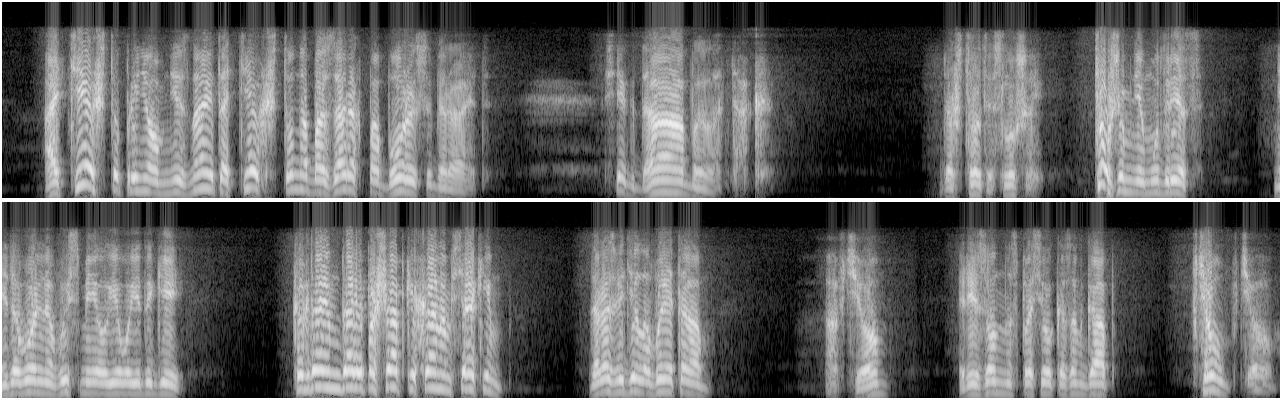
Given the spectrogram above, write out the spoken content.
— а те, что при нем, не знают о тех, что на базарах поборы собирает. Всегда было так. Да что ты, слушай, тоже мне мудрец! Недовольно высмеял его Едыгей. Когда им дали по шапке ханам всяким, да разве дело в этом? А в чем? Резонно спросил Казангаб. В чем, в чем?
